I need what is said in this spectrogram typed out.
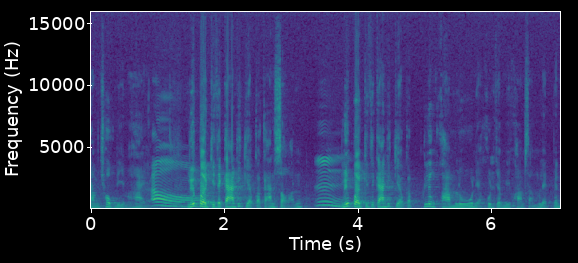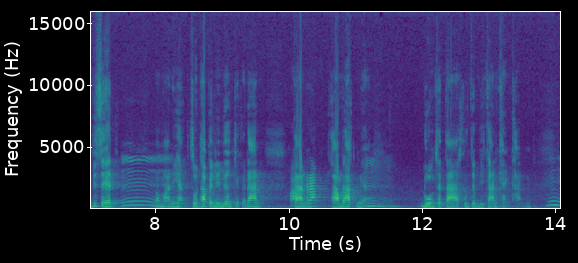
นำโชคดีมาให้โอ้หรือเปิดกิจการที่เกี่ยวกับการสอนอืมหรือเปิดกิจการที่เกี่ยวกับเรื่องความรู้เนี่ยคุณจะมีความสำเร็จเป็นพิเศษอืประมาณนี้ฮะส่วนถ้าเป็นในเรื่องเกี่ยวกับด้านความรักความรักเนี่ยอืม ดวงชะตาคุณจะมีการแข่งขันม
